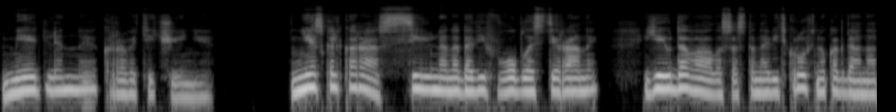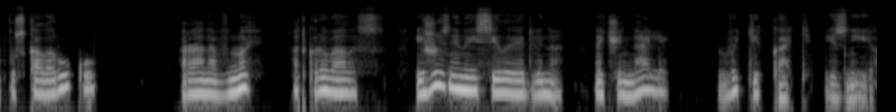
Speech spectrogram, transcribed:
медленное кровотечение. Несколько раз, сильно надавив в области раны, ей удавалось остановить кровь, но когда она отпускала руку, рана вновь открывалась, и жизненные силы Эдвина начинали вытекать из нее.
